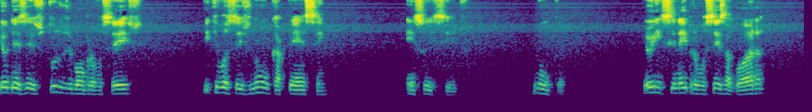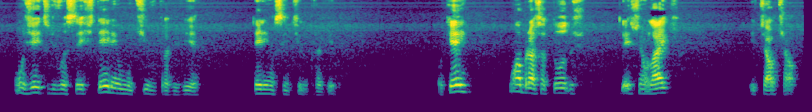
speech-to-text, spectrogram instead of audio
Eu desejo tudo de bom para vocês e que vocês nunca pensem em suicídio. Nunca. Eu ensinei para vocês agora um jeito de vocês terem um motivo para viver, terem um sentido para a vida. Ok? Um abraço a todos, deixem um like e tchau, tchau.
